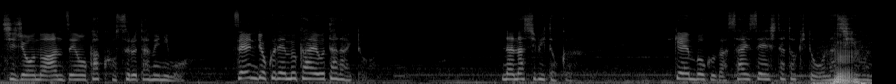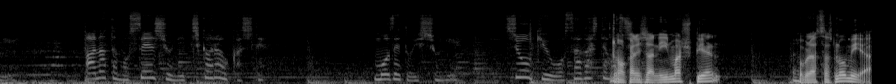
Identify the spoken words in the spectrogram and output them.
地上の安全を確保するためにも全力で迎え撃たないと七死人君剣木が再生した時と同じように、あなたも選手に力を貸してモゼと一緒に昇級を探してほ Oh, し kann い ich dann ihn mal spielen? Aber das ist nur mir.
